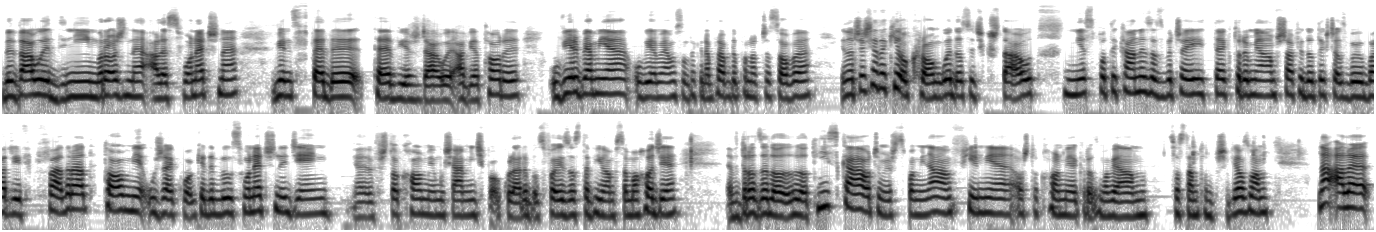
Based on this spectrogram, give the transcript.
Bywały dni mroźne, ale słoneczne, więc wtedy te wjeżdżały awiatory. Uwielbiam je, uwielbiam, są takie naprawdę ponadczasowe. Jednocześnie taki okrągły dosyć kształt, niespotykany. Zazwyczaj te, które miałam w szafie dotychczas były bardziej w kwadrat. To mnie urzekło. Kiedy był słoneczny dzień w Sztokholmie, musiałam iść po okulary, bo swoje zostawiłam w samochodzie w drodze do lotniska, o czym już wspominałam w filmie o Sztokholmie, jak rozmawiałam, co stamtąd przywiozłam. No ale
